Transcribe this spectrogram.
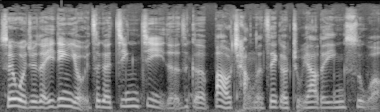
所以我觉得一定有这个经济的这个报偿的这个主要的因素哦。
